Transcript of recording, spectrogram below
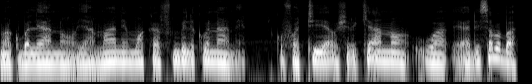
na makubaliano ya amani mwaka elfu mbili kumi na nane. Kufuatia ushirikiano wa Addis Ababa,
